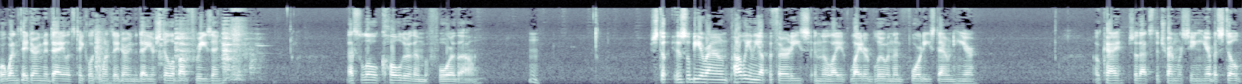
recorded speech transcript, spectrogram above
or Wednesday during the day. Let's take a look at Wednesday during the day. You're still above freezing. That's a little colder than before, though. Hmm. Still, this will be around probably in the upper 30s in the light, lighter blue, and then 40s down here. Okay, so that's the trend we're seeing here, but still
